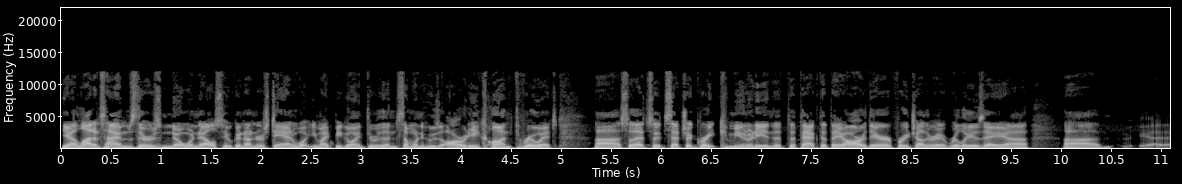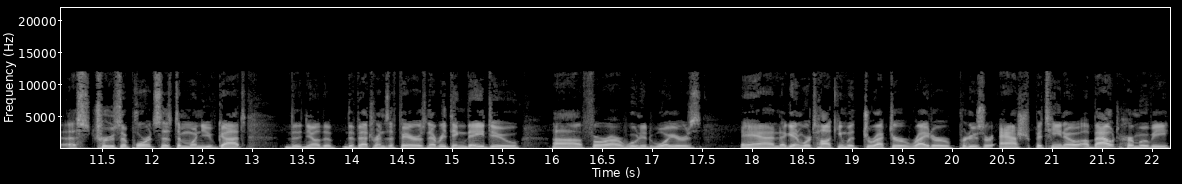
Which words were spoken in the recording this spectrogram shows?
Yeah, a lot of times there's no one else who can understand what you might be going through than someone who's already gone through it. Uh, so that's it's such a great community, and that the fact that they are there for each other, it really is a, uh, uh, a true support system when you've got the you know the, the Veterans Affairs and everything they do uh, for our wounded warriors. And again, we're talking with director, writer, producer Ash Patino about her movie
